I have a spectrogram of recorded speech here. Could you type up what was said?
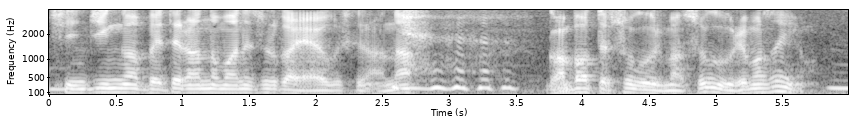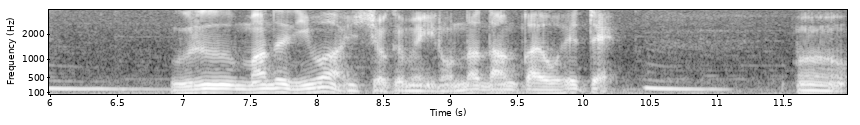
新人がベテランの真似するからややこしくなるな。頑張ってすぐ売りますすぐ売れませんよ、売るまでには一生懸命いろんな段階を経て、うん。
